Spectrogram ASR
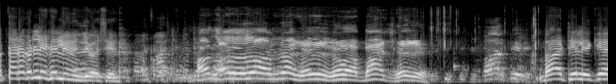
અત્યારે કેટલી નો જોવે છે? બાર થેલી કે.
